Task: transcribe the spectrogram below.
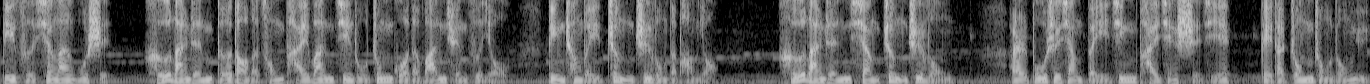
彼此相安无事。荷兰人得到了从台湾进入中国的完全自由，并成为郑芝龙的朋友。荷兰人向郑芝龙，而不是向北京派遣使节，给他种种荣誉，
